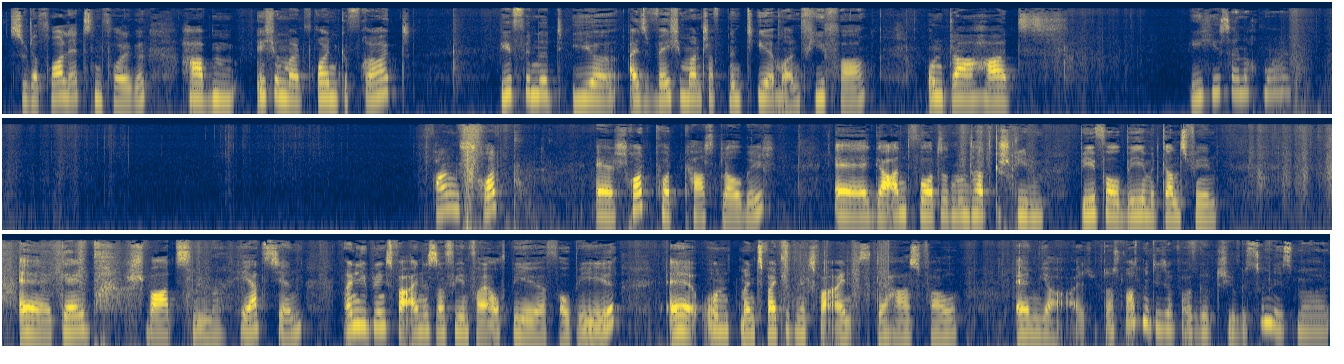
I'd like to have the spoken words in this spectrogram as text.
zu der vorletzten Folge haben ich und mein Freund gefragt, wie findet ihr, also welche Mannschaft nimmt ihr immer an FIFA? Und da hat, wie hieß er nochmal? Fang Schrott, äh, Schrott-Podcast, glaube ich, äh, geantwortet und hat geschrieben BVB mit ganz vielen äh, gelb-schwarzen Herzchen. Mein Lieblingsverein ist auf jeden Fall auch BVB. Äh, und mein zweitlieblingsverein ist der HSV. Ähm, ja, also das war's mit dieser Folge. Tschüss, bis zum nächsten Mal.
